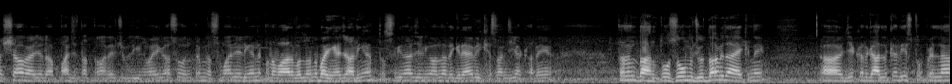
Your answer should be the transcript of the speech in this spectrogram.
ਅਸ਼ਾ ਹੈ ਜਿਹੜਾ ਪੰਜ ਤੱਤਾਂ ਦੇ ਵਿੱਚ ਵਿਲੀਨ ਹੋਏਗਾ ਸੋ ਅੰਤਿਮ ਰਸਮਾਂ ਜਿਹੜੀਆਂ ਨੇ ਪਰਿਵਾਰ ਵੱਲੋਂ ਨਿਭਾਈਆਂ ਜਾ ਰਹੀਆਂ ਤਸਵੀਰਾਂ ਜਿਹੜੀਆਂ ਉਹਨਾਂ ਦੇ ਗ੍ਰਹਿ ਵਿਖੇ ਸਾਂਝੀਆਂ ਕਰ ਰਹੇ ਹਾਂ। ਤਰਨਤਾਰਨ ਤੋਂ ਸੋ ਮੌਜੂਦਾ ਵਿਧਾਇਕ ਨੇ ਜੇਕਰ ਗੱਲ ਕਰੀਏ ਇਸ ਤੋਂ ਪਹਿਲਾਂ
